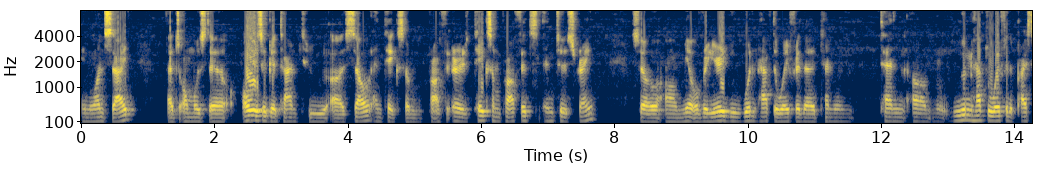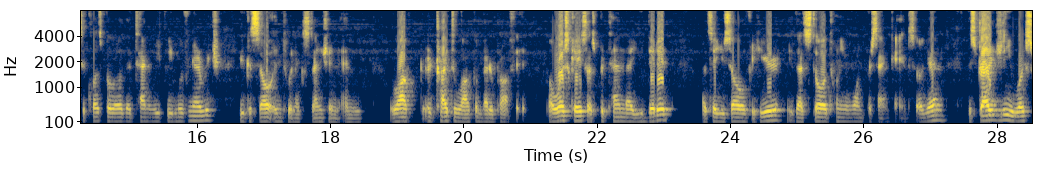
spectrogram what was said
in one side, that's almost a, always a good time to uh, sell and take some profit or take some profits into strength. So um, over here you wouldn't have to wait for the 10 10 um, you wouldn't have to wait for the price to close below the 10 weekly moving average you could sell into an extension and lock or try to lock a better profit. But worst case, let's pretend that you did it. Let's say you sell over here, that's still a 21% gain. So again, the strategy works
